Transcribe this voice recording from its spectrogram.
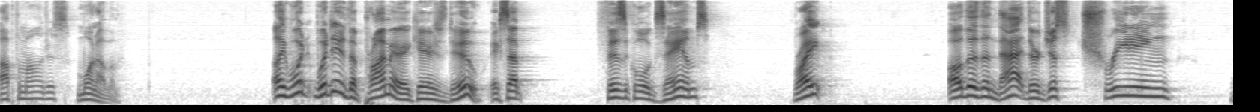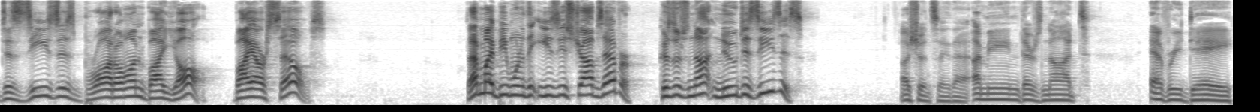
Ophthalmologist? One of them. Like what what did the primary cares do except physical exams? Right? Other than that, they're just treating diseases brought on by y'all, by ourselves. That might be one of the easiest jobs ever because there's not new diseases. I shouldn't say that. I mean, there's not every day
